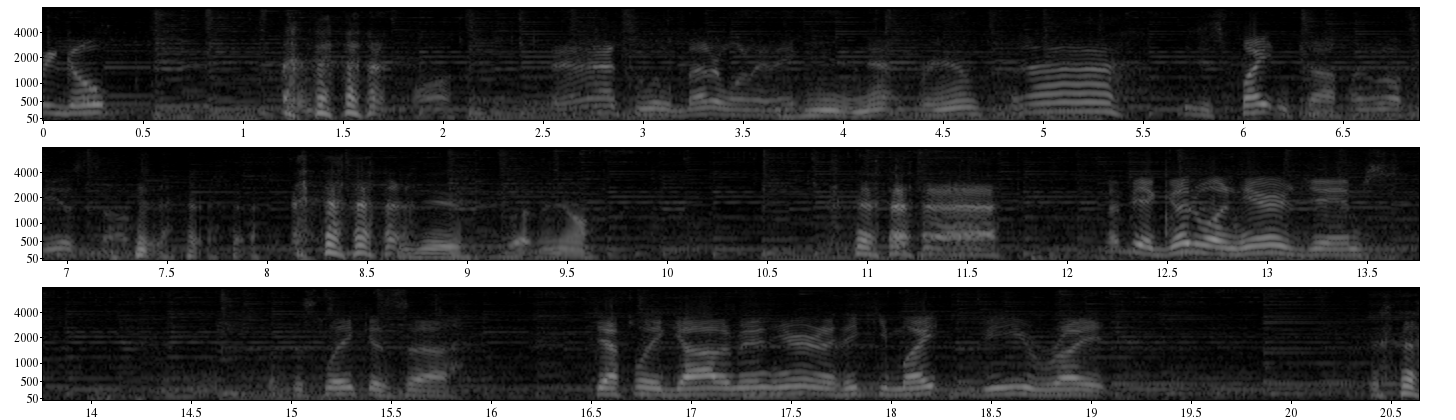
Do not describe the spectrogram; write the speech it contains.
We go. That's a little better one, I think. You need a net for him? Ah, he's just fighting tough. I don't know if he is tough. You let me know. Might be a good one here, James. But this lake has uh, definitely got him in here, and I think he might be right.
